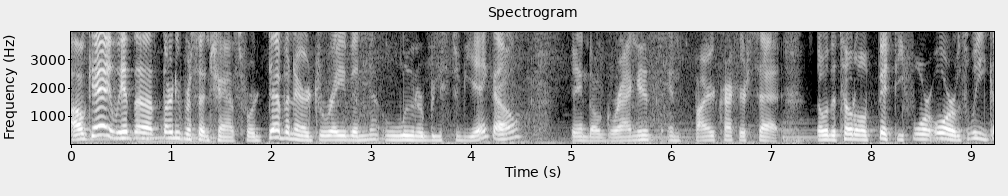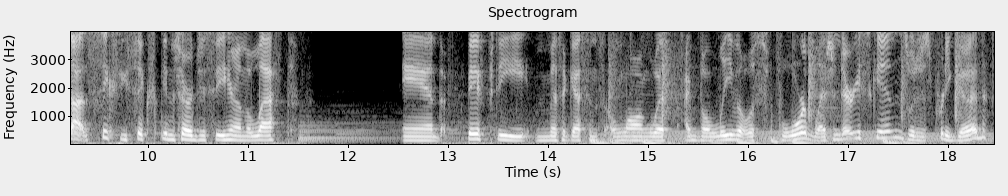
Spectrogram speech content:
Okay, we hit the 30% chance for Debonair Draven, Lunar Beast of Viego, Vandal Gragas, and Firecracker Set. So with a total of 54 orbs, we got 66 skin shards you see here on the left. And 50 Mythic Essence along with, I believe it was four Legendary skins, which is pretty good.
